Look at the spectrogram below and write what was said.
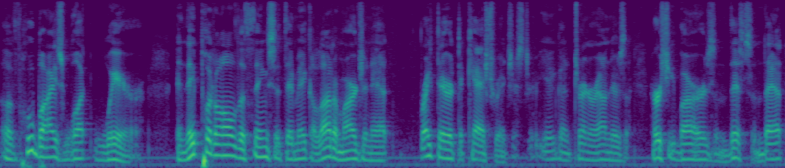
of who buys what where. And they put all the things that they make a lot of margin at right there at the cash register. You're going to turn around, there's Hershey bars and this and that,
